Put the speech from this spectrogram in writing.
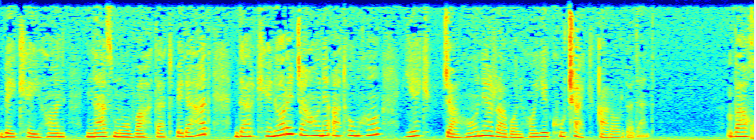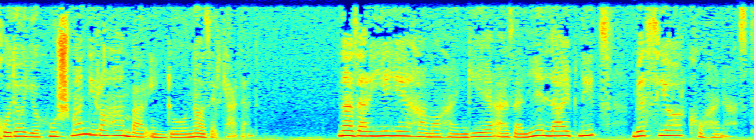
به کیهان نظم و وحدت بدهد در کنار جهان اتم ها یک جهان روانهای کوچک قرار دادند و خدای هوشمندی را هم بر این دو ناظر کردند نظریه هماهنگی ازلی لایبنیتس بسیار کهن است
